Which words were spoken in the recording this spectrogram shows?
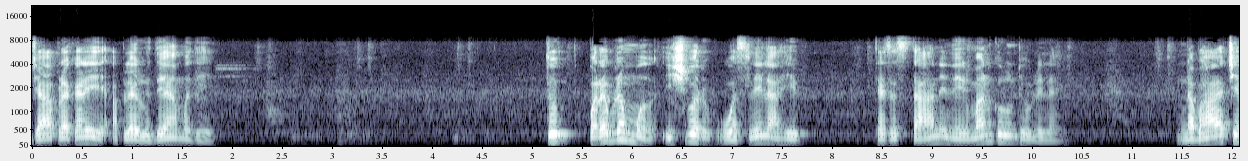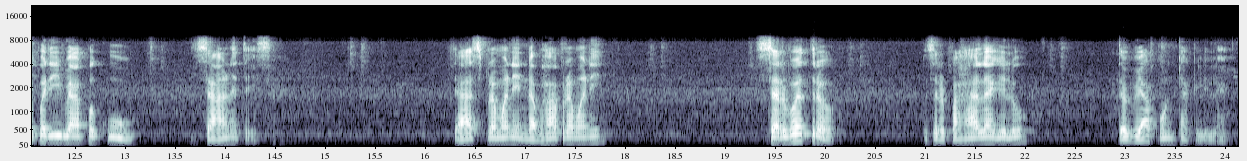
ज्या प्रकारे आपल्या हृदयामध्ये तो परब्रह्म ईश्वर वसलेला आहे त्याचं स्थान निर्माण करून ठेवलेलं आहे. नभाचे परिव्यापकू जाण तैसा त्याचप्रमाणे नभाप्रमाणे सर्वत्र जर पाहायला गेलो तर व्यापून टाकलेलं आहे.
